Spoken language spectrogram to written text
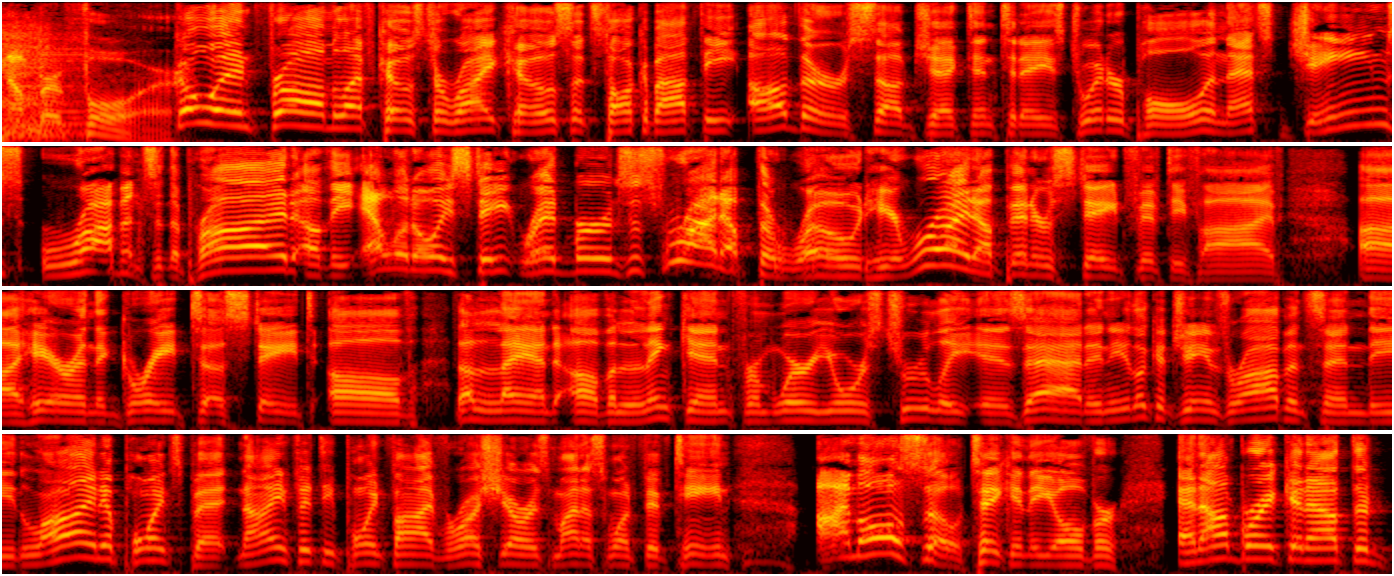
Number four. Going from left coast to right coast, let's talk about the other subject in today's Twitter poll, and that's James Robinson, the pride of the Illinois State Redbirds, just right up the road here, right up Interstate 55 uh, here in the great uh, state of the land of Lincoln, from where yours truly is at. And you look at James Robinson, the line of points bet, 950.5 rush yards, minus 115. I'm also taking the over, and I'm breaking out the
